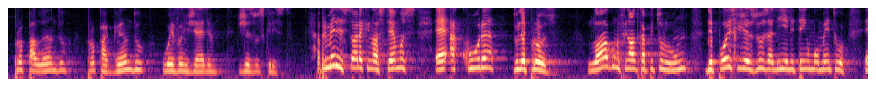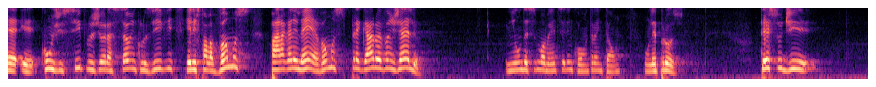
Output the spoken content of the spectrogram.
propalando, propagando o evangelho de Jesus Cristo. A primeira história que nós temos é a cura do leproso. Logo no final do capítulo 1, depois que Jesus ali ele tem um momento é, é, com os discípulos de oração, inclusive, eles falam: Vamos para a Galileia, vamos pregar o evangelho. Em um desses momentos ele encontra então um leproso. Texto de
